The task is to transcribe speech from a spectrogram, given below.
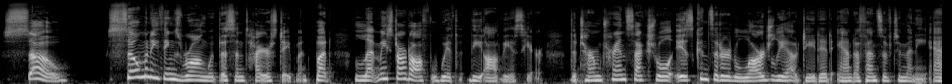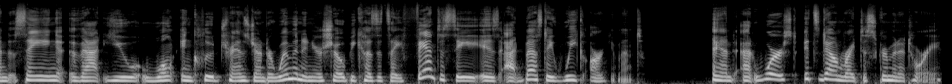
so, so many things wrong with this entire statement, but let me start off with the obvious here. The term transsexual is considered largely outdated and offensive to many, and saying that you won't include transgender women in your show because it's a fantasy is at best a weak argument. And at worst, it's downright discriminatory.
